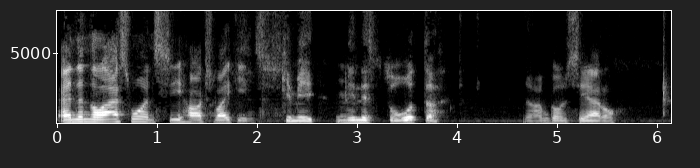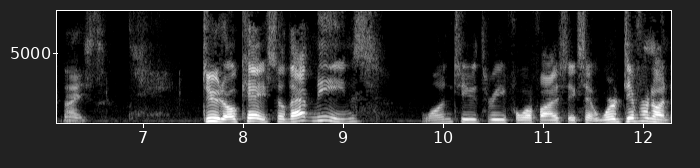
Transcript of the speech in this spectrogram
And then the last one, Seahawks Vikings. Give me Minnesota. No, I'm going Seattle. Nice. Dude, okay, so that means one, two, three, four, five, six, seven. We're different on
